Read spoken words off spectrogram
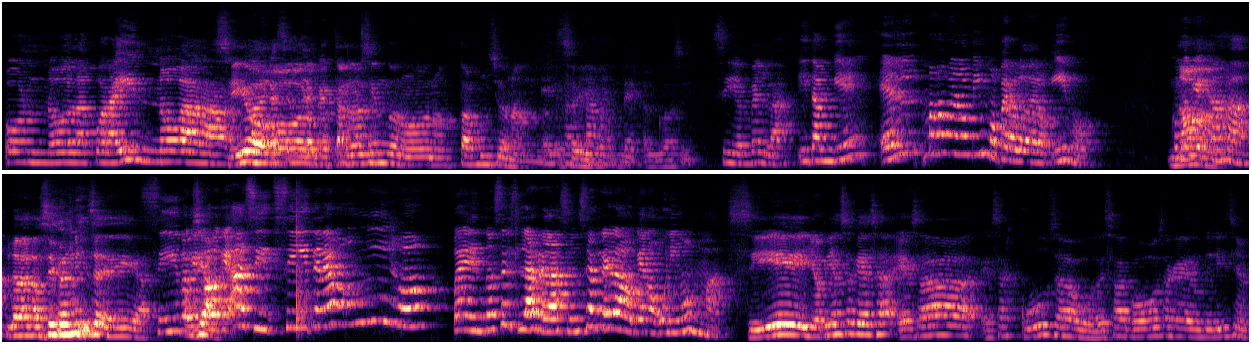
o no, la, por ahí no va la Sí, o, o lo que están haciendo no, no está funcionando. Exactamente. algo así. Sí, es verdad. Y también, él más o menos lo mismo, pero lo de los hijos. Como no, que, ajá. lo de los hijos ni se diga. Sí, O porque sea, como que, ah, si, si tenemos un hijo, pues entonces la relación se arregla o que nos unimos más. Sí, yo pienso que esa, esa, esa excusa o esa cosa que utilizan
